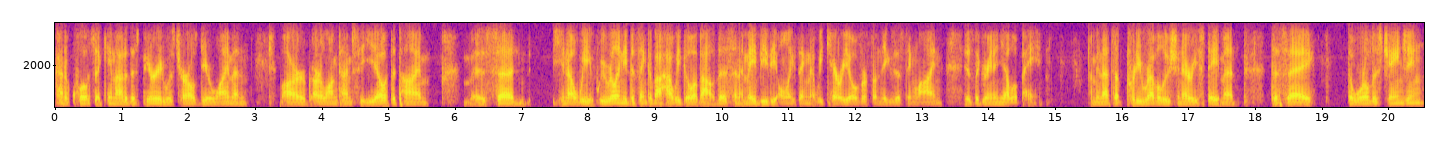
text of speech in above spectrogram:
kind of quotes that came out of this period was Charles Deere Wiman, our, our longtime CEO at the time, said, you know, we, we really need to think about how we go about this, and it may be the only thing that we carry over from the existing line is the green and yellow paint. I mean, that's a pretty revolutionary statement to say the world is changing,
